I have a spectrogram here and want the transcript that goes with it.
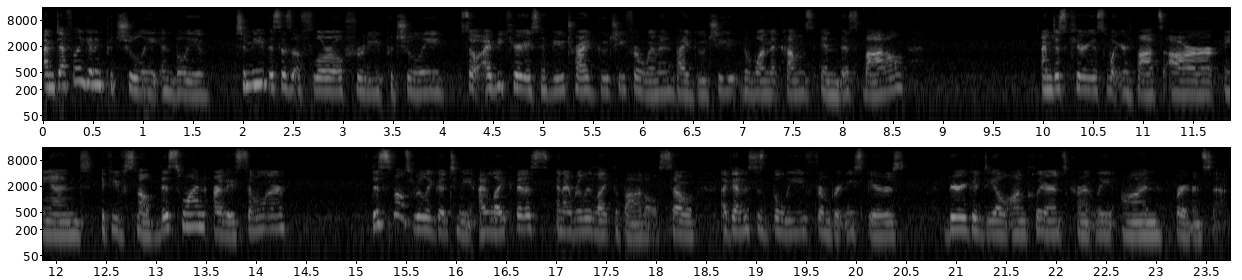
I'm definitely getting patchouli in Believe. To me, this is a floral fruity patchouli. So I'd be curious, have you tried Gucci for Women by Gucci, the one that comes in this bottle? I'm just curious what your thoughts are and if you've smelled this one, are they similar? This smells really good to me. I like this and I really like the bottle. So again, this is Believe from Britney Spears. Very good deal on clearance currently on FragranceNet.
